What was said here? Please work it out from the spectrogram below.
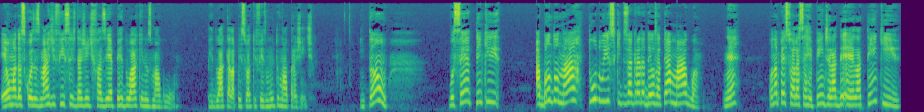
É uma das coisas mais difíceis da gente fazer é perdoar quem nos magoou. Perdoar aquela pessoa que fez muito mal pra gente. Então, você tem que abandonar tudo isso que desagrada a Deus, até a mágoa, né? Quando a pessoa ela se arrepende, ela, ela tem que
